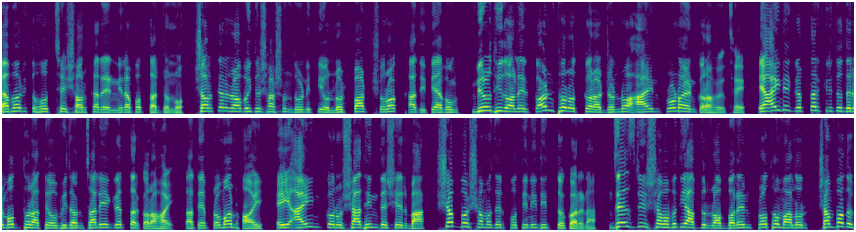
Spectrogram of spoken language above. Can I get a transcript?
ব্যবহৃত হচ্ছে সরকারের নিরাপত্তার জন্য। সরকারের অবৈধ শাসন, দুর্নীতি ও লুটপাট সুরক্ষা দিতে এবং বিরোধী দলের কণ্ঠরোধ করার জন্য আইন প্রণয়ন করা হয়েছে। এই আইনে গ্রেপ্তারকৃতদের মধ্যরাতে অভিযান চালিয়ে গ্রেপ্তার করা হয়। তাতে প্রমাণ হয়, এই আইন কোন স্বাধীন দেশের বা সভ্য সমাজের প্রতিনিধিত্ব করে না। জেএসডির সভাপতি আব্দুর রব বলেন, প্রথম আলোর সম্পাদক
